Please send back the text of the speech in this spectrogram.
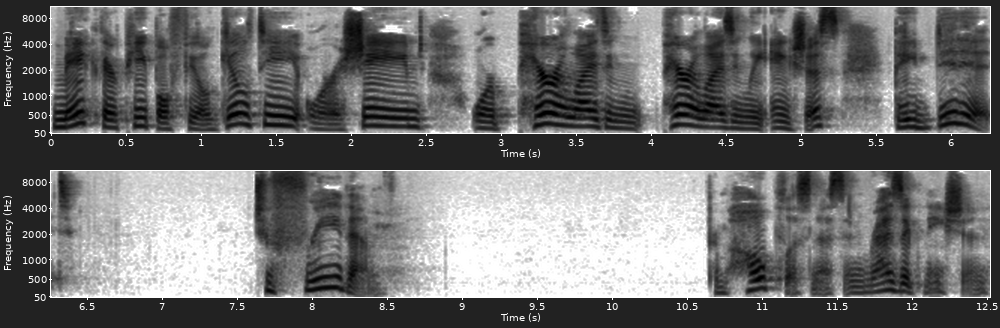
make their people feel guilty or ashamed or paralyzing, paralyzingly anxious. They did it to free them from hopelessness and resignation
